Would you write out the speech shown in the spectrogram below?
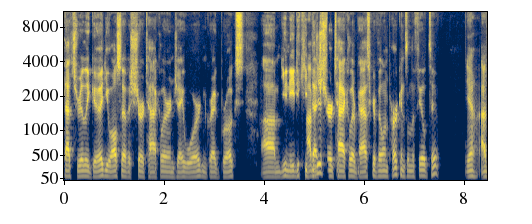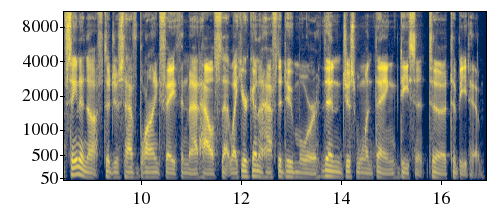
that's really good. You also have a sure tackler in Jay Ward and Greg Brooks. Um, you need to keep I'm that just, sure tackler Baskerville and Perkins on the field too. Yeah, I've seen enough to just have blind faith in Matt House that like you're gonna have to do more than just one thing decent to to beat him.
